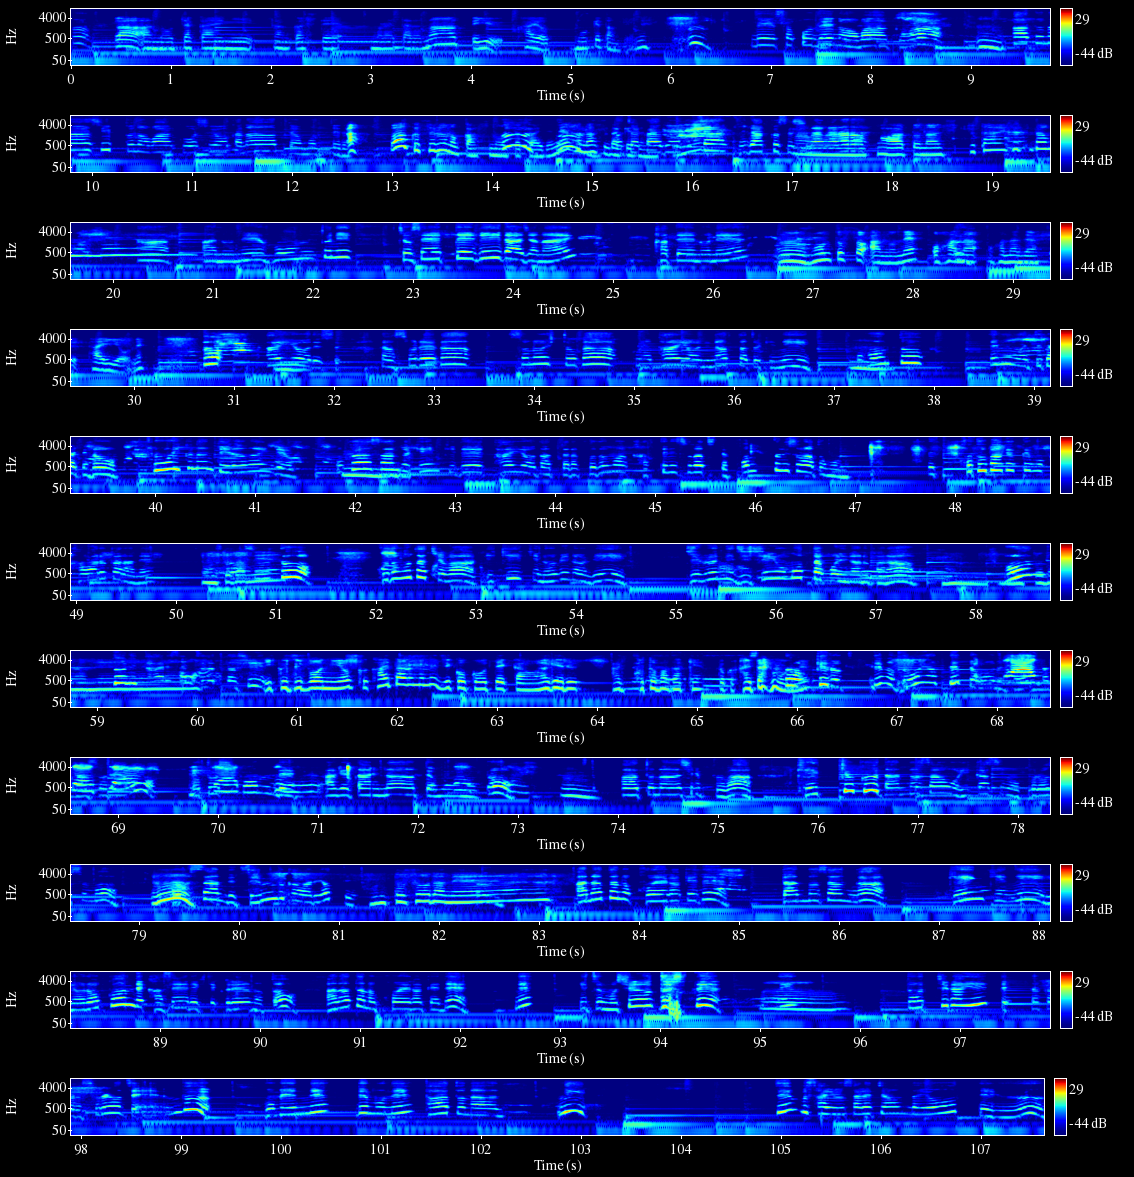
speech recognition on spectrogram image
うん。があのお茶会に参加してもらえたらなっていう会を設けたんだよね。うん。でそこでのワークはうん、パートナーシップのワークをしようかなって思ってる。あワークするのかそのお茶会でね、うん。話すだけじゃなくて会でリラックスしながら。パートナーシップ大切だもんね。はい、あのね本当に女性ってリーダーじゃない？家庭のねうん、ほんとそう。あのね、お花、お花じゃなくて太陽ね。太陽ですだからそれがその人がこの太陽になった時に、もう本当エミも言ってたけど教育なんていらないんだよお母さんが元気で太陽だったら子供は勝手に育つって本当にそうだと思うので言葉がけも変わるからね本当だそうするね。と子供たちは生き生きのびのび自分に自信を持った子になるからうん、本当に大切だし、育児本によく書いてあるもんね、自己肯定感を上げる、あね言葉がけとか書いてあるもんね。そうけどでもどうやってって思うでしょだからそれを落とし込んであげたいなって思うのとうん、パートナーシップは結局旦那さんを生かすも殺すもうん。奥、さんで全部変わるよっていう。本当そうだね。あなたの声がけで旦那さんが元気に喜んで稼いできてくれるのとあなたの声がけでねいつもシューッとしてうん、どっちがいいって。だからそれは全部ごめんね。でもねパートナーに全部左右されちゃうんだよっていう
